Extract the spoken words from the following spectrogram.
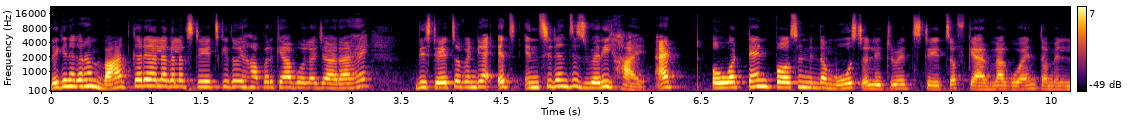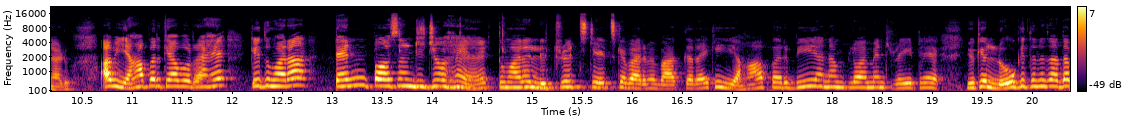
लेकिन अगर हम बात करें अलग अलग स्टेट्स की तो यहाँ पर क्या बोला जा रहा है? The states of India its incidence is very high at over ten percent in the most literate states of Kerala Goa and Tamil Nadu अब यहाँ पर क्या बोल रहा है कि तुम्हारा टेन परसेंट जो है, तुम्हारे लिटरेट स्टेट्स के बारे में बात कर रहा है कि यहाँ पर भी अनएम्प्लॉयमेंट रेट है, क्योंकि लोग इतने ज़्यादा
